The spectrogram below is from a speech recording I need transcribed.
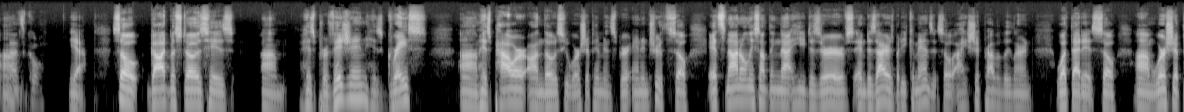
Um, That's cool. Yeah. So God bestows His um, His provision, His grace, um, his power on those who worship him in spirit and in truth. So it's not only something that he deserves and desires, but he commands it. So I should probably learn what that is. So um, worship,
